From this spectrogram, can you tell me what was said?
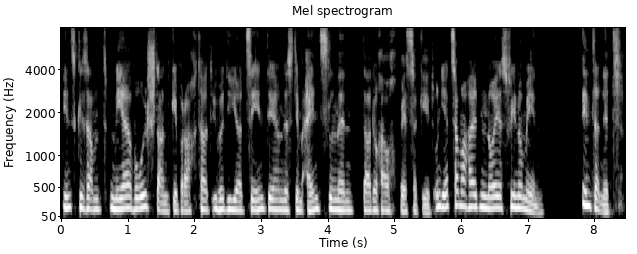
insgesamt mehr Wohlstand gebracht hat über die Jahrzehnte und es dem Einzelnen dadurch auch besser geht. Und jetzt haben wir halt ein neues Phänomen. Internet.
